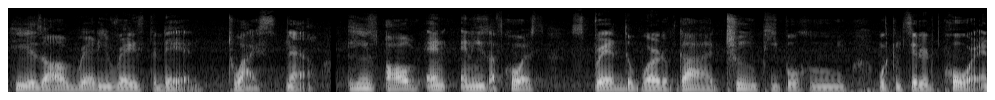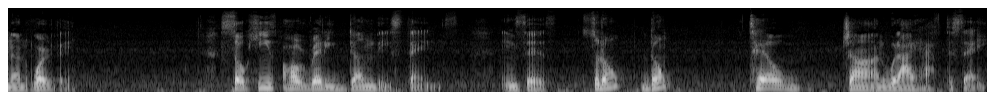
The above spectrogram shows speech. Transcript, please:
He has already raised the dead twice now. He's all and and he's of course spread the word of God to people who were considered poor and unworthy. So he's already done these things. And he says, so don't don't tell John what I have to say.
